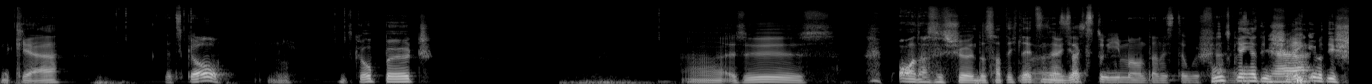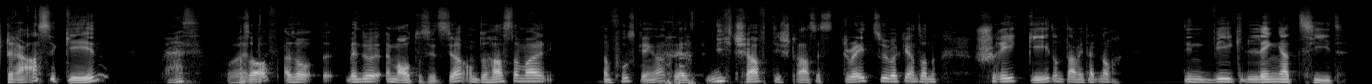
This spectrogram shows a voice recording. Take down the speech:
Na klar. Let's go. Let's go, Bitch. Äh, es ist. Oh, das ist schön. Das hatte ich letztens. Ja, das sagst du immer und dann ist der Urscheiß. Fußgänger, die Ja. schräg über die Straße gehen. Was? What? Pass auf, also äh, wenn du im Auto sitzt, ja, und du hast einmal einen Fußgänger, der es nicht schafft, die Straße straight zu überqueren, sondern schräg geht und damit halt noch den Weg länger zieht,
